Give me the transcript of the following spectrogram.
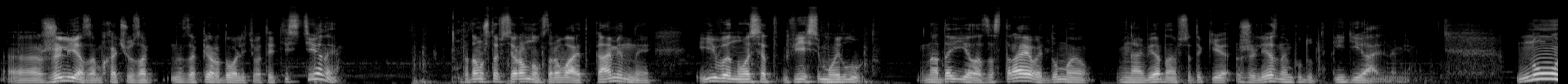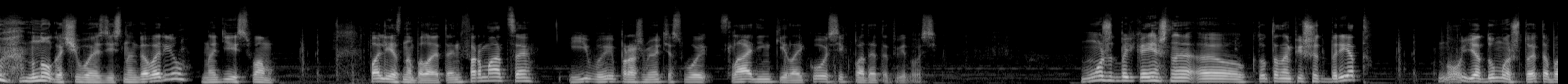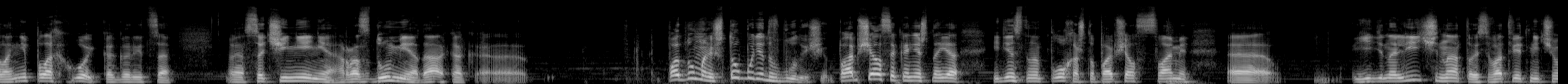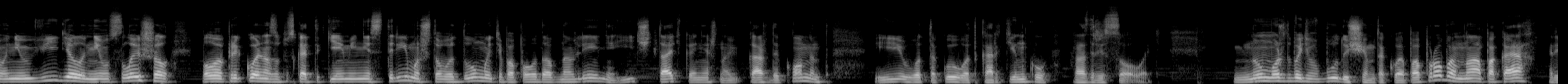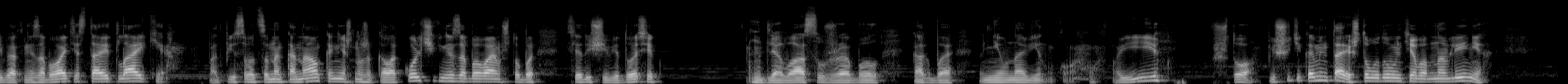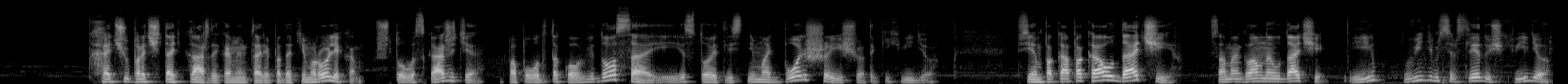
э, железом хочу за, запердолить вот эти стены. Потому что все равно взрывают каменные и выносят весь мой лут. Надоело застраивать, думаю, наверное, все-таки железные будут идеальными. Ну, много чего я здесь наговорил. Надеюсь, вам полезна была эта информация. И вы прожмете свой сладенький лайкосик под этот видосик. Может быть, конечно, э, кто-то напишет бред. Ну, я думаю, что это было неплохой, как говорится, э, сочинение, раздумие, да, как э, подумали, что будет в будущем. Пообщался, конечно, я единственное плохо, что пообщался с вами единолично, то есть в ответ ничего не увидел, не услышал. Было бы прикольно запускать такие мини-стримы, что вы думаете по поводу обновления, и читать, конечно, каждый коммент, и вот такую вот картинку разрисовывать. Ну, может быть, в будущем такое попробуем. Ну, а пока, ребят, не забывайте ставить лайки, подписываться на канал, конечно же, колокольчик не забываем, чтобы следующий видосик для вас уже был как бы не в новинку. И что? Пишите комментарии, что вы думаете об обновлениях. Хочу прочитать каждый комментарий под этим роликом. Что вы скажете по поводу такого видоса и стоит ли снимать больше еще таких видео. Всем пока-пока, удачи! Самое главное, удачи! И увидимся в следующих видео.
